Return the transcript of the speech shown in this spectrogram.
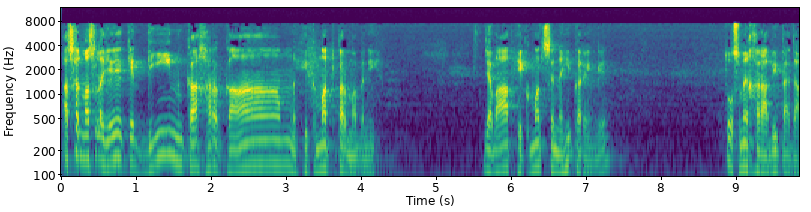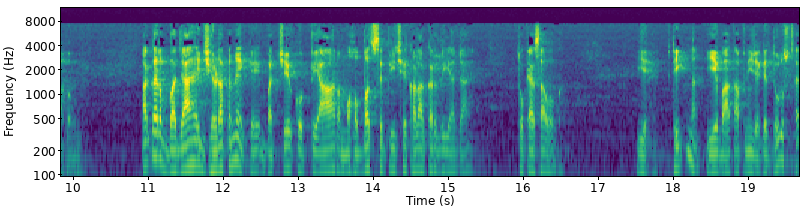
اصل مسئلہ یہ ہے کہ دین کا ہر کام حکمت پر مبنی ہے۔ جب آپ حکمت سے نہیں کریں گے، تو اس میں خرابی پیدا ہوگی۔ اگر بجائے جھڑکنے کے بچے کو پیار، محبت سے پیچھے کھڑا کر دیا جائے، تو کیسا ہوگا؟ یہ ہے۔ ٹھیک نا؟ یہ بات اپنی جگہ درست ہے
